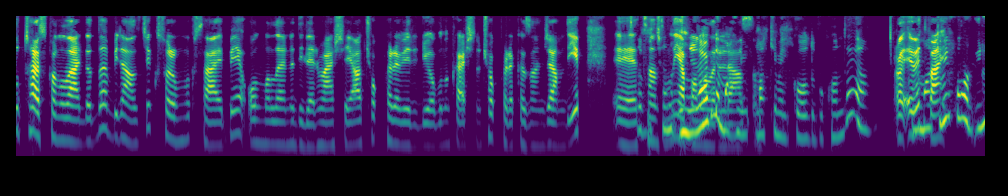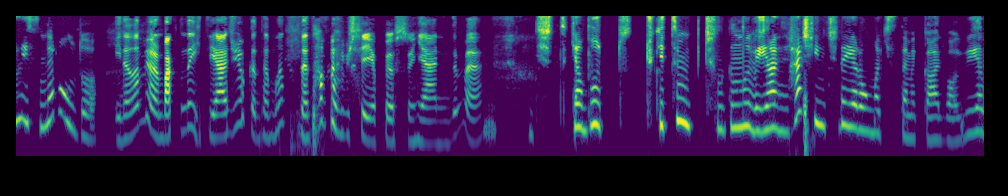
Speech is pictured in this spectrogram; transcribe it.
bu tarz konularda da birazcık sorumluluk sahibi olmalarını dilerim her şeye. Çok para veriliyor, bunun karşılığında çok para kazanacağım deyip e, tanıtımını canım, yapmamaları lazım. mahkemelik oldu bu konuda ya. Evet mahkemelik ben... olan ünlü isimler oldu. İnanamıyorum. Baktığında ihtiyacı yok adamın. Neden böyle bir şey yapıyorsun yani değil mi? İşte ya bu tüketim çılgınlığı ve yani her şeyin içinde yer olmak istemek galiba. Ya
